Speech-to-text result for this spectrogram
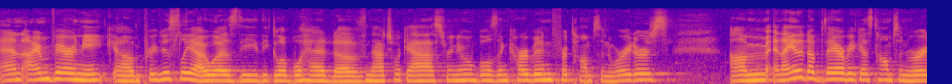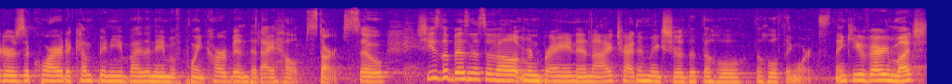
And I'm Veronique. Um, previously, I was the, the global head of natural gas, renewables, and carbon for Thomson Reuters. Um, and I ended up there because Thomson Reuters acquired a company by the name of Point Carbon that I helped start. So she's the business development brain, and I try to make sure that the whole, the whole thing works. Thank you very much.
